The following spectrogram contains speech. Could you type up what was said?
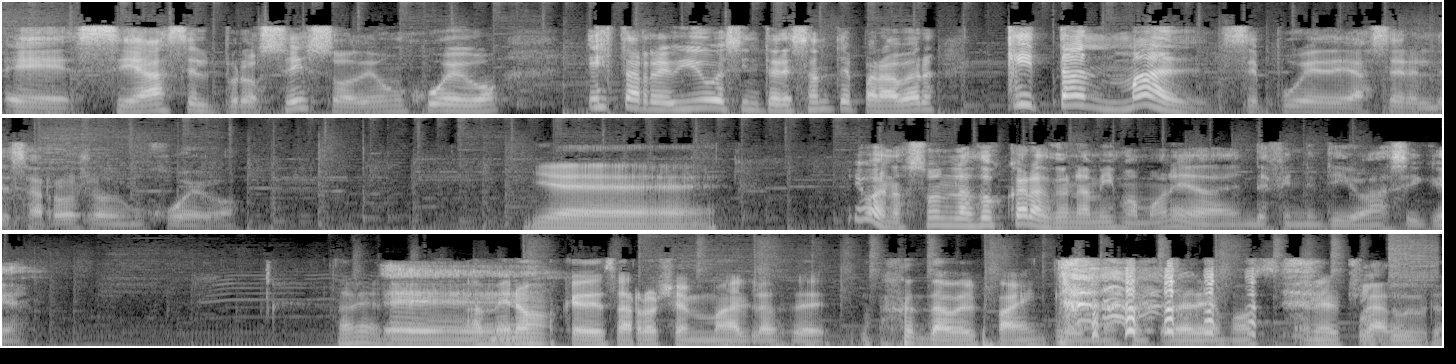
eh, se hace el proceso de un juego. Esta review es interesante para ver qué tan mal se puede hacer el desarrollo de un juego. Yeah. Y bueno, son las dos caras de una misma moneda, en definitiva, así que. Está bien. Eh, A menos que desarrollen mal los de Double Fine, que nos encontraremos en el futuro.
